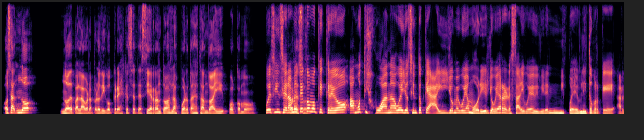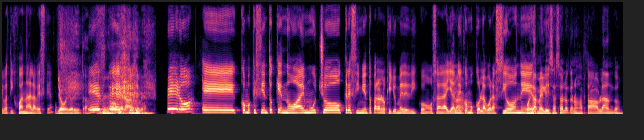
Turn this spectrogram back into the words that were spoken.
O sea, no, no de palabra, pero digo, ¿crees que se te cierran todas las puertas estando ahí por como... Pues sinceramente como que creo, amo Tijuana, güey, yo siento que ahí yo me voy a morir, yo voy a regresar y voy a vivir en mi pueblito porque arriba Tijuana, la bestia. Yo voy ahorita. Este. pero eh, como que siento que no hay mucho crecimiento para lo que yo me dedico. O sea, allá no hay como colaboraciones. Pues la Melissa eso es lo que nos estaba hablando.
